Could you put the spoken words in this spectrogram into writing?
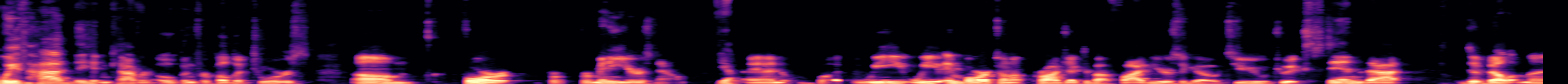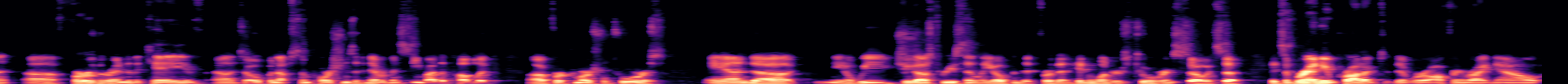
we've had the hidden cavern open for public tours um, for, for, for many years now. Yeah. And but we we embarked on a project about five years ago to to extend that development uh, further into the cave uh, to open up some portions that had never been seen by the public uh, for commercial tours. And uh, you know, we just recently opened it for the Hidden Wonders tour, and so it's a it's a brand new product that we're offering right now.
